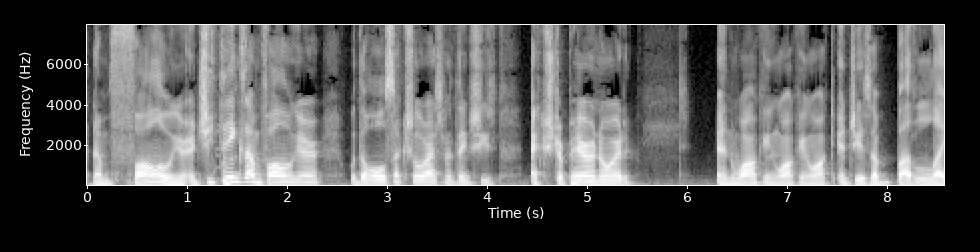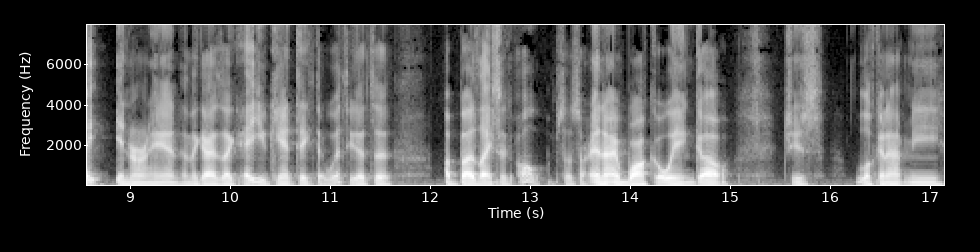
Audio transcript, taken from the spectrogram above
and I'm following her, and she thinks I'm following her with the whole sexual harassment thing. She's extra paranoid and walking, walking, walking, and she has a Bud Light in her hand, and the guy's like, "Hey, you can't take that with you. That's a, a Bud Light." She's like, "Oh, I'm so sorry," and I walk away and go. She's looking at me.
